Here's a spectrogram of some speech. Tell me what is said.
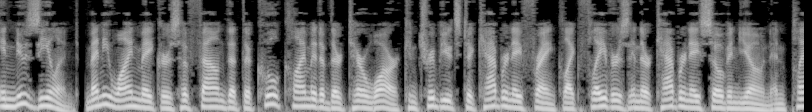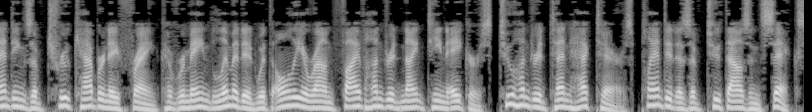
In New Zealand, many winemakers have found that the cool climate of their terroir contributes to Cabernet Franc-like flavours in their Cabernet Sauvignon and plantings of true Cabernet Franc have remained limited with only around 519 acres 210 hectares planted as of 2006.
